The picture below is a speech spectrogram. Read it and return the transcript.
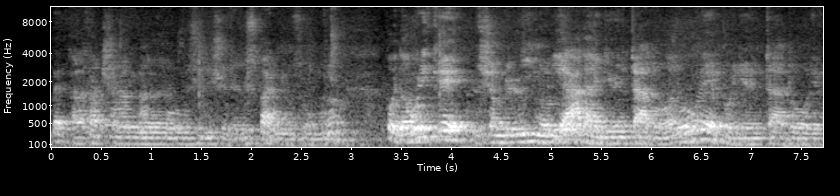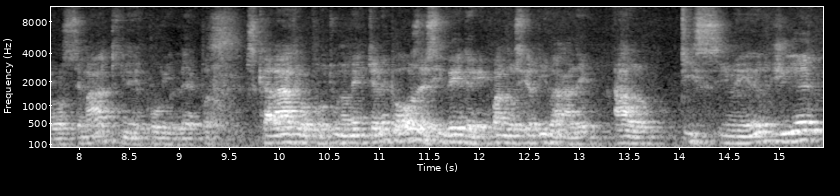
Beh, alla faccia del, come si dice, del risparmio, insomma, no? Poi dopodiché il ciambellino di Ada è diventato valore, poi è diventato le grosse macchine, poi le, scalate opportunamente le cose, si vede che quando si arriva alle altissime energie,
